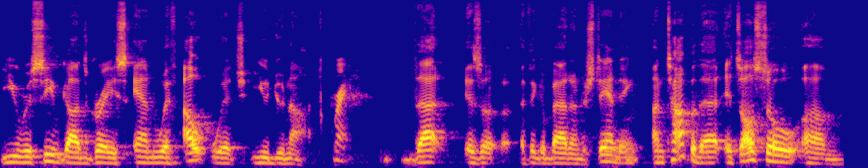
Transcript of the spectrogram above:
you receive God's grace and without which you do not. Right. That is a, I think, a bad understanding. On top of that, it's also, um,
